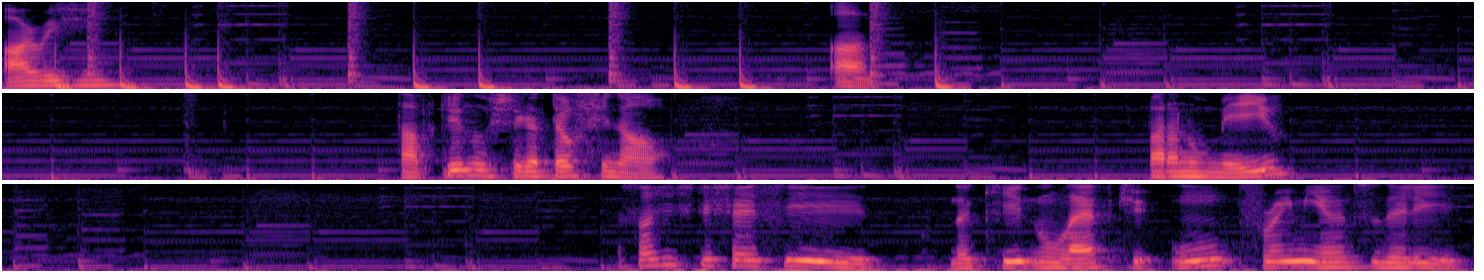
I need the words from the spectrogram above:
Origin. Ó. Tá, porque ele não chega até o final? Para no meio. Só a gente deixar esse daqui no left um frame antes dele ir.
